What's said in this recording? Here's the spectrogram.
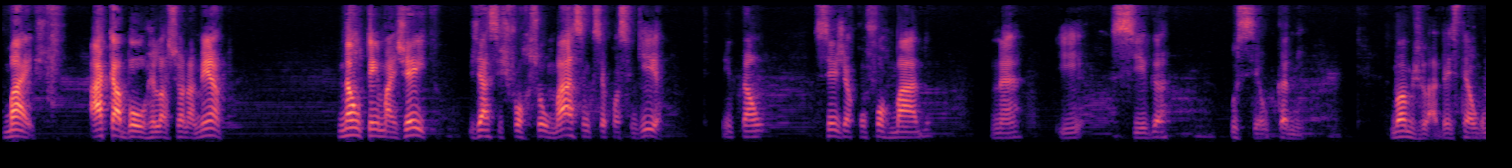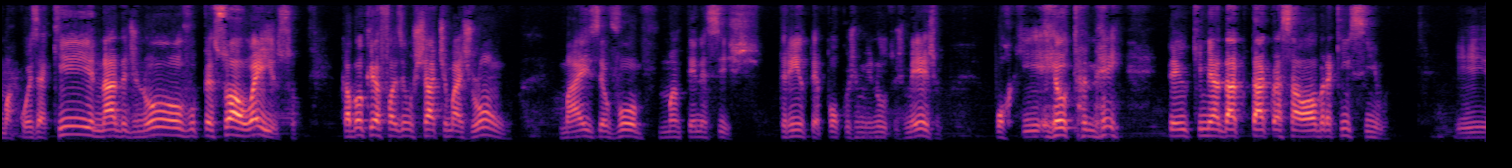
Mas acabou o relacionamento, não tem mais jeito, já se esforçou o máximo que você conseguia, então seja conformado, né? E siga o seu caminho. Vamos lá, ver se tem alguma coisa aqui. Nada de novo. Pessoal, é isso. Acabou que eu ia fazer um chat mais longo, mas eu vou manter nesses 30 e poucos minutos mesmo, porque eu também tenho que me adaptar com essa obra aqui em cima. E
